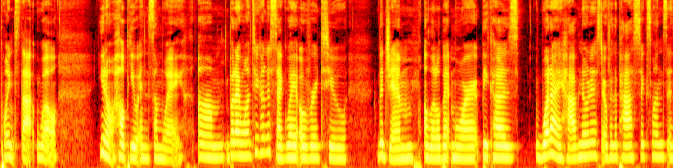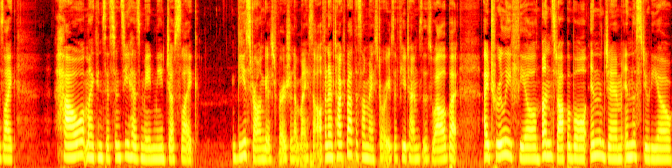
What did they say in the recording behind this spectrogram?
points that will, you know, help you in some way. Um, but I want to kind of segue over to the gym a little bit more because what I have noticed over the past six months is like how my consistency has made me just like the strongest version of myself. And I've talked about this on my stories a few times as well, but I truly feel unstoppable in the gym, in the studio.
